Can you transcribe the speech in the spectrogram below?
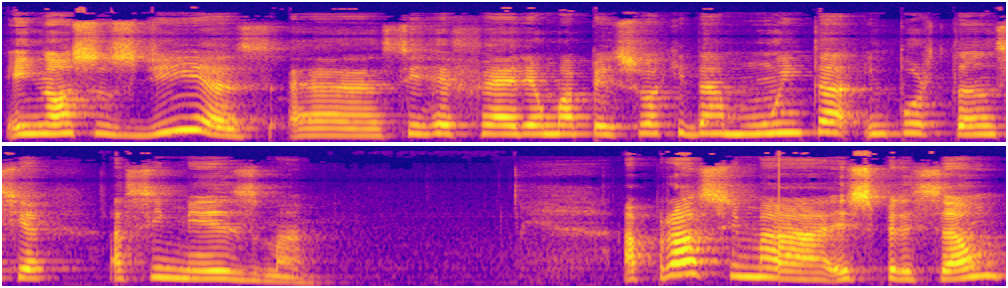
em nossos dias uh, se refere a uma pessoa que dá muita importância a si mesma. A próxima expressão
